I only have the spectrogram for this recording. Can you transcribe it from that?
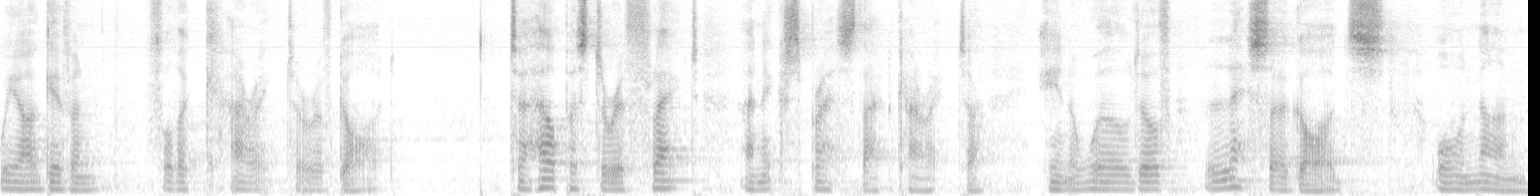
we are given for the character of God to help us to reflect and express that character in a world of lesser gods or none.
